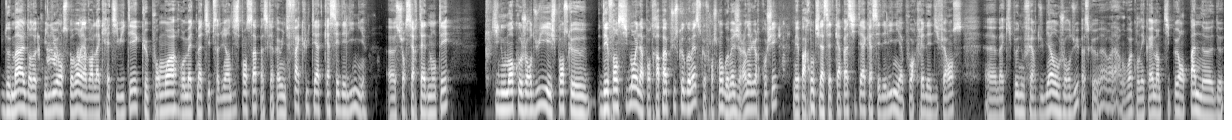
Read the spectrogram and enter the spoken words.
de mal dans notre milieu en ce moment et avoir de la créativité que pour moi, remettre Matip, ça devient indispensable parce qu'il a quand même une faculté à te casser des lignes euh, sur certaines montées qui nous manque aujourd'hui et je pense que défensivement il n'apportera pas plus que Gomez parce que franchement Gomez j'ai rien à lui reprocher. Mais par contre il a cette capacité à casser des lignes et à pouvoir créer des différences euh, bah, qui peut nous faire du bien aujourd'hui parce que bah, voilà on voit qu'on est quand même un petit peu en panne de,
